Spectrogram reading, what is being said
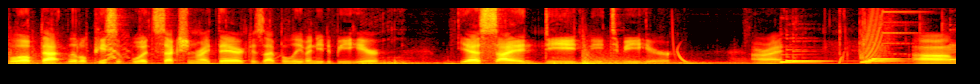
blow up that little piece of wood section right there, because I believe I need to be here. Yes, I indeed need to be here. Alright. Um,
